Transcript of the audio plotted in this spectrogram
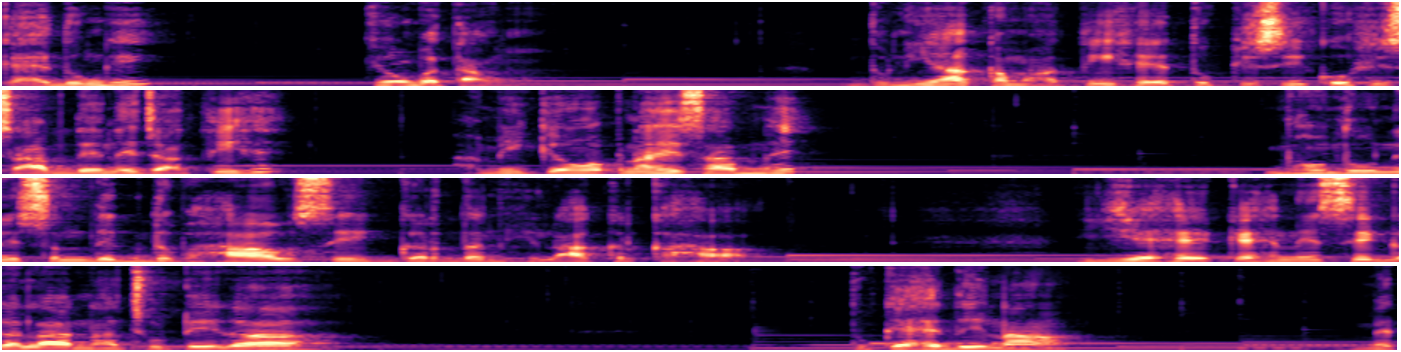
कह दूँगी? क्यों बताऊँ? दुनिया कमाती है तो किसी को हिसाब देने जाती है? हमें क्यों अपना हिसाब में? भोंदू ने संदिग्ध भाव से गर्दन हिलाकर कहा, यह कहने से गला ना छूटेगा। तू कह देना, मैं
